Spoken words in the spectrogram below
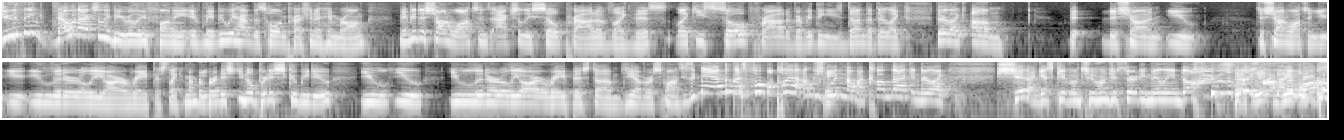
Do you think that would actually be really funny if maybe we have this whole impression of him wrong? Maybe Deshaun Watson's actually so proud of like this, like he's so proud of everything he's done that they're like, they're like, um, De- Deshaun, you, Deshaun Watson, you, you, you literally are a rapist. Like, remember British, you know, British Scooby Doo, you, you, you literally are a rapist. Um, do you have a response? He's like, man, I'm the best football player. I'm just waiting on my comeback. And they're like, shit, I guess give him 230 million dollars. like, He- he like, his walks out-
